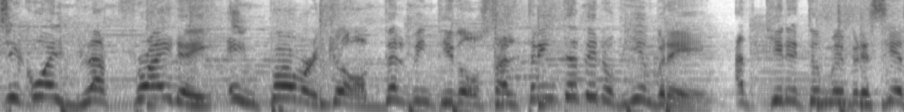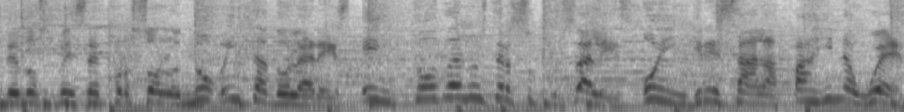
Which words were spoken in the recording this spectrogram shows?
Llegó el Black Friday en Power Club del 22 al 30 de noviembre. Adquiere tu membresía de dos meses por solo 90 dólares en todas nuestras sucursales o ingresa a la página web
